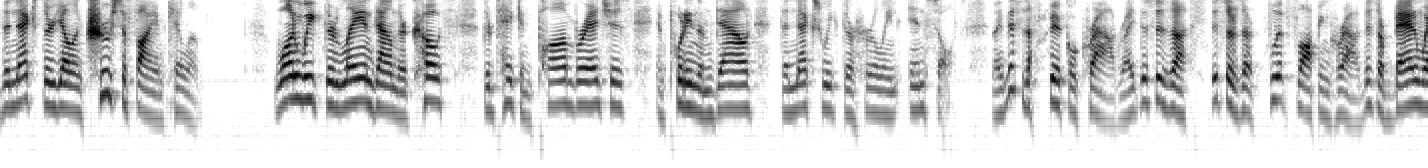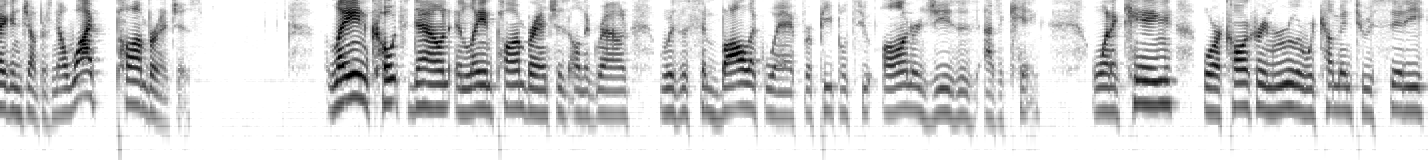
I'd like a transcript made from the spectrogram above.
The next they're yelling, Crucify him, kill him. One week they're laying down their coats, they're taking palm branches and putting them down. The next week they're hurling insults. Like this is a fickle crowd, right? This is a this is a flip-flopping crowd. These are bandwagon jumpers. Now why palm branches? Laying coats down and laying palm branches on the ground was a symbolic way for people to honor Jesus as a king when a king or a conquering ruler would come into a city,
